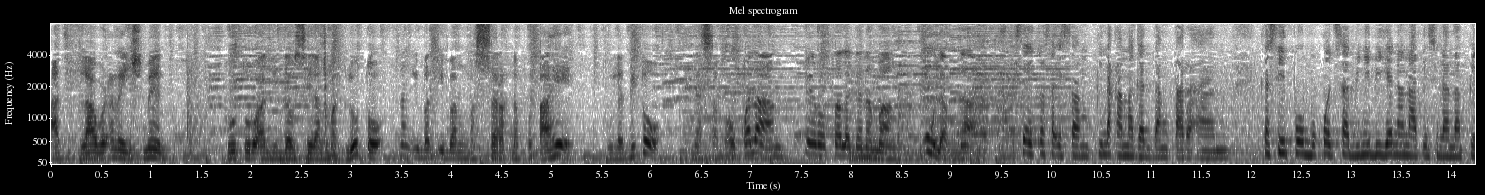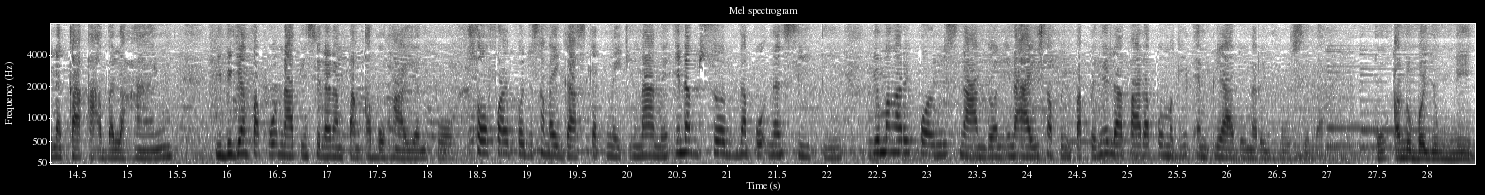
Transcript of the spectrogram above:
at flower arrangement. Tuturuan din daw silang magluto ng iba't ibang masarap na putahe tulad nito na sabaw pa lang pero talaga namang ulam na. Isa ito sa isang pinakamagandang paraan. Kasi po bukod sa binibigyan na natin sila ng pinagkakaabalahan, bibigyan pa po natin sila ng pangkabuhayan po. So far po sa may gasket making namin, inabsorb na po ng city yung mga reformists na andon, inaayos na po yung papel nila para po maging empleyado na rin po sila. Kung ano ba yung need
